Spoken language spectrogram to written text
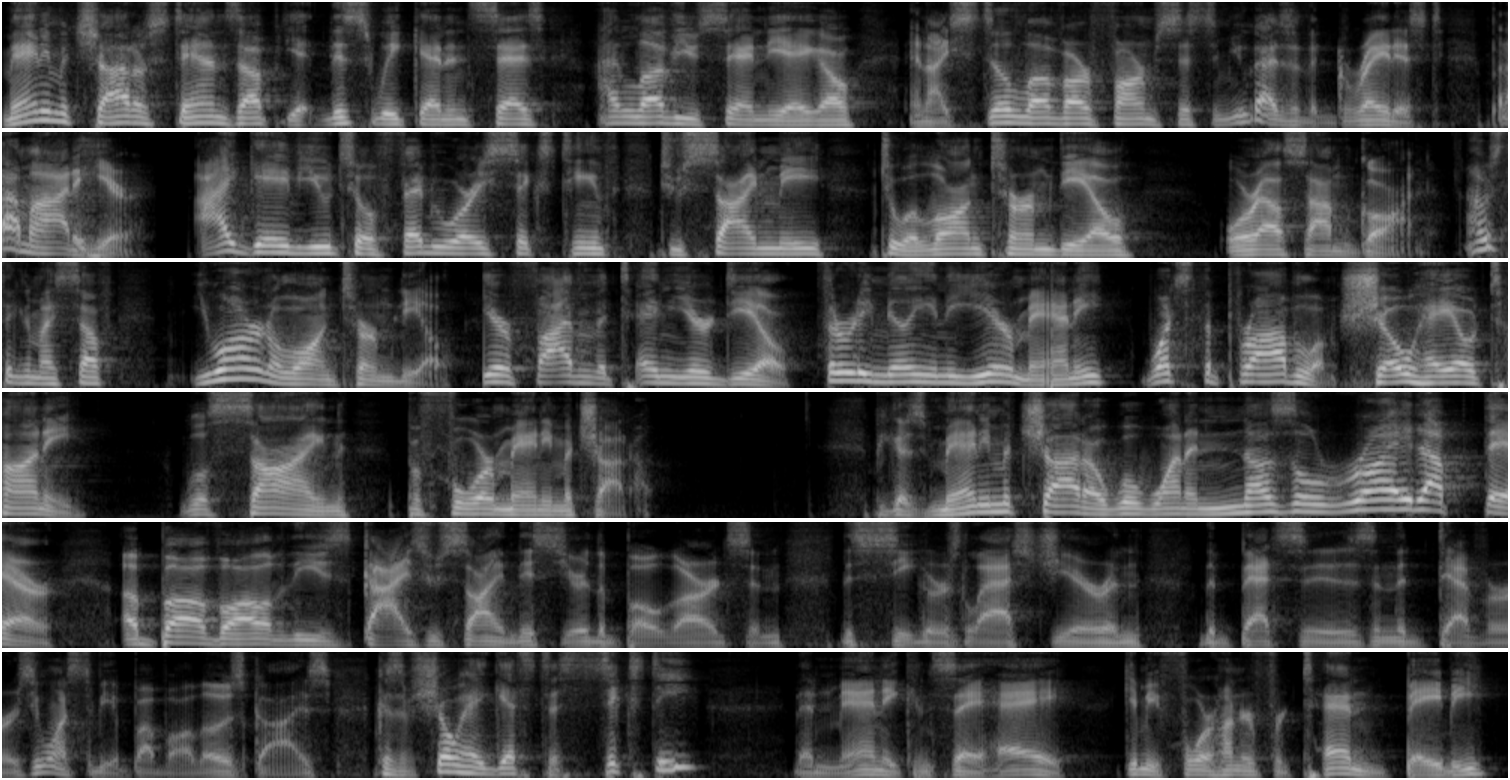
Manny Machado stands up yet this weekend and says, I love you, San Diego, and I still love our farm system. You guys are the greatest, but I'm out of here. I gave you till February 16th to sign me to a long term deal, or else I'm gone. I was thinking to myself, you are in a long term deal. Year five of a 10 year deal. 30 million a year, Manny. What's the problem? Shohei Ohtani will sign before Manny Machado. Because Manny Machado will want to nuzzle right up there above all of these guys who signed this year, the Bogaerts and the Seagers last year and the Bettses and the Devers. He wants to be above all those guys. Because if Shohei gets to 60, then Manny can say, hey, give me 400 for 10, baby.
